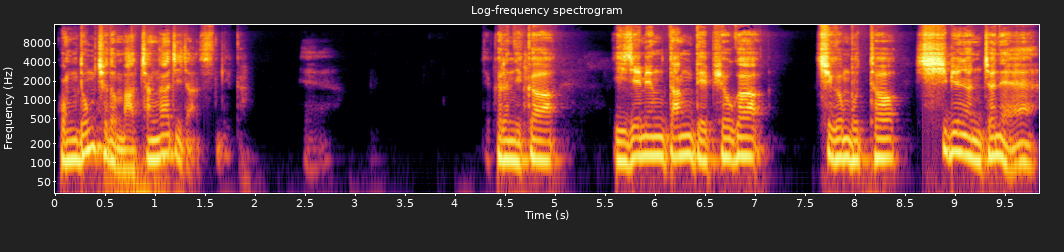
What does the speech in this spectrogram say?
공동체도 마찬가지지 않습니까 예. 그러니까 이재명 당대표가 지금부터 10여 년 전에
